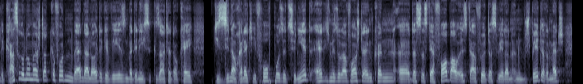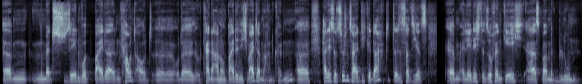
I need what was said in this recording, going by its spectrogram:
eine krassere Nummer stattgefunden, wären da Leute gewesen, bei denen ich gesagt hätte, okay, die sind auch relativ hoch positioniert. Hätte ich mir sogar vorstellen können, äh, dass das der Vorbau ist dafür, dass wir dann in einem späteren Match ähm, ein Match sehen, wo beide ein Countout äh, oder keine Ahnung, beide nicht weitermachen können. Äh, hatte ich so zwischenzeitlich gedacht. Das hat sich jetzt ähm, erledigt. Insofern gehe ich erstmal mit Blumen.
